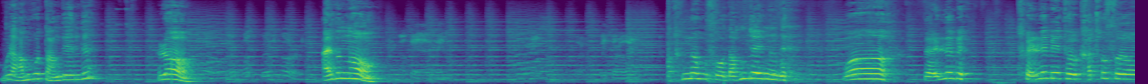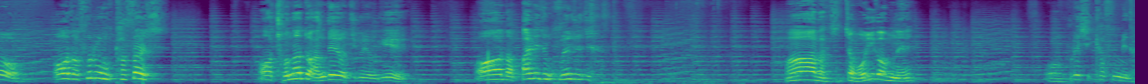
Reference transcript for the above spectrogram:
뭐야, 아무것도 안 되는데? 일로. I don't know. 존나 무서워. 나 혼자 있는데. 와, 나 엘리베, 저 엘리베이터 갇혔어요. 아, 나 소름 다 쌓여, 씨. 아, 전화도 안 돼요, 지금 여기. 아, 나 빨리 좀 구해주지. 와, 나 진짜 어이가 없네. 어, 후레쉬 켰습니다.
